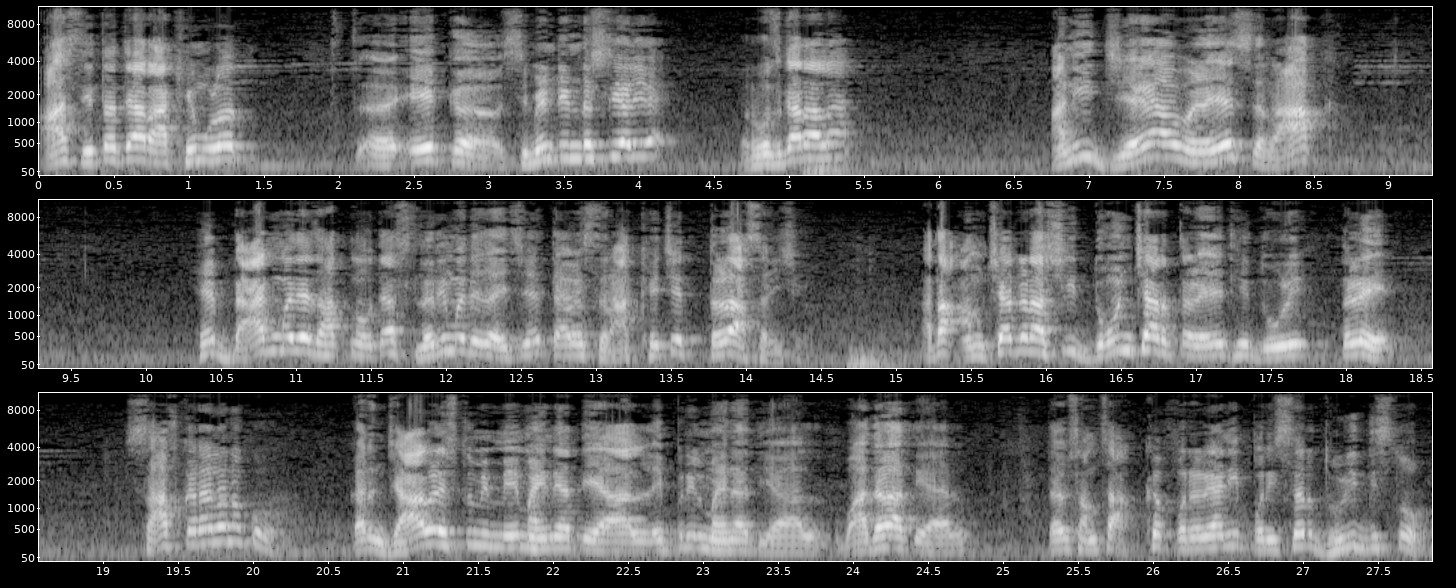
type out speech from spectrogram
आज तिथं त्या राखेमुळं एक सिमेंट इंडस्ट्री आली आहे रोजगार आला आणि ज्या वेळेस राख हे बॅगमध्ये जात नव्हत्या स्लरीमध्ये जायचे त्यावेळेस राखेचे तळ असायचे. आता आमच्याकडे अशी दोन चार तळे आहेत ही दोळी तळे साफ करायला नको. कारण ज्यावेळेस तुम्ही मे महिन्यात याल एप्रिल महिन्यात याल वादळात याल त्यावेळेस आमचा अख्खं परळी आणि परिसर धुळीत दिसतो.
